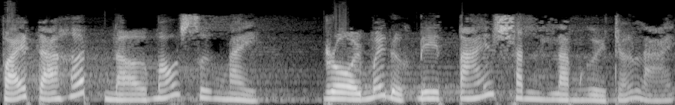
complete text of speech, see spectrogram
phải trả hết nợ máu xương này, rồi mới được đi tái sanh làm người trở lại.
